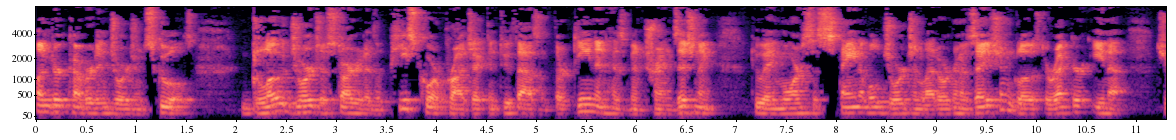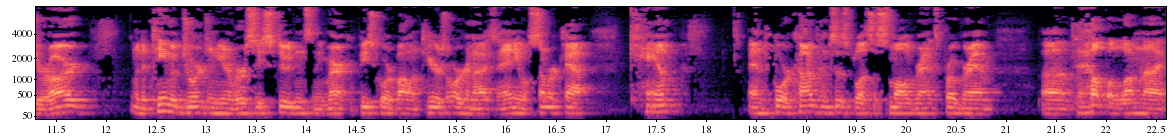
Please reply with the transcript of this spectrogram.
undercovered in Georgian schools. GLOW Georgia started as a Peace Corps project in 2013 and has been transitioning to a more sustainable Georgian led organization. GLOW's director, Ina Girard, and a team of Georgian University students and the American Peace Corps volunteers organized an annual summer cap camp and four conferences plus a small grants program uh, to help alumni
